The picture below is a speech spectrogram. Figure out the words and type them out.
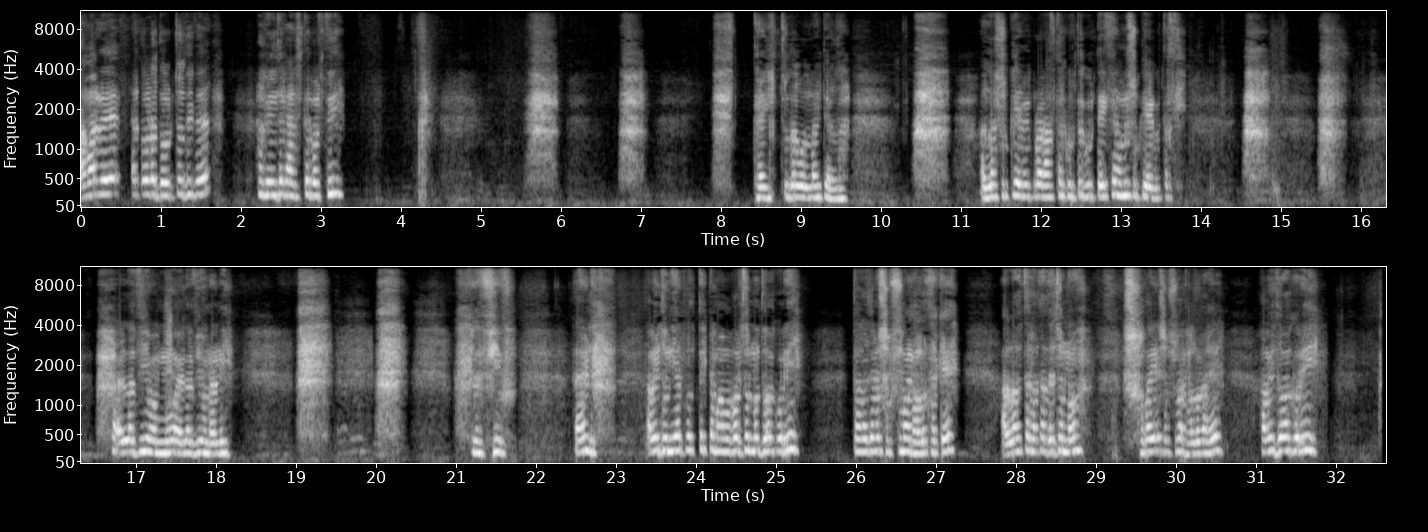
আমার এতটা ধৈর্য দিতে আমি এই জায়গায় আসতে পারছি। থ্যাংকস টু আল্লাহ আল্লাহ শুক্রিয়া, আমি পুরো রাস্তা ঘুরতে ঘুরতে এসে আমি শুক্রিয়া করতেছি। আই লাভ ইউ আম্মু আই লাভ ইউ নানি। লাভ ইউ অ্যান্ড আমি দুনিয়ার প্রত্যেকটা মা বাবার জন্য দোয়া করি, তারা যেন সবসময় ভালো থাকে। আল্লাহ তালা তাদের জন্য সবাই সবসময় ভালো রাখে আমি দোয়া করি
